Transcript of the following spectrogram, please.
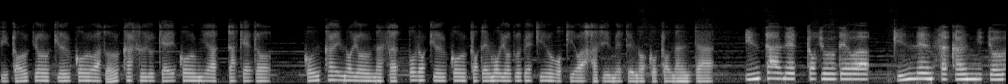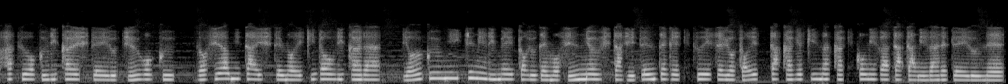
び東京急行は増加する傾向にあったけど、今回のような札幌急行とでも呼ぶべき動きは初めてのことなんだ。インターネット上では、近年盛んに挑発を繰り返している中国、ロシアに対しての憤りから、領空に 1mm でも侵入した時点で撃墜せよといった過激な書き込みが多々見られているね。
